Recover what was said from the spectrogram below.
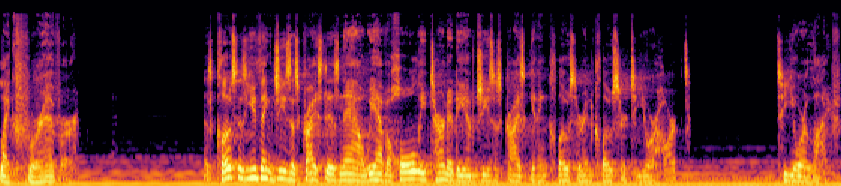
Like forever. As close as you think Jesus Christ is now, we have a whole eternity of Jesus Christ getting closer and closer to your heart, to your life.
